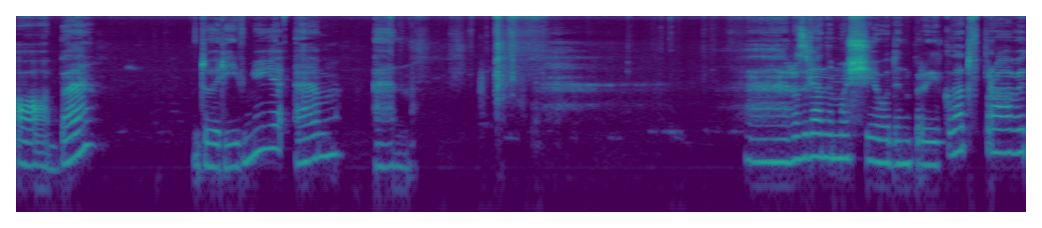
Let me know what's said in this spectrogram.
АБ дорівнює МН. Е, Розглянемо ще один приклад вправи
